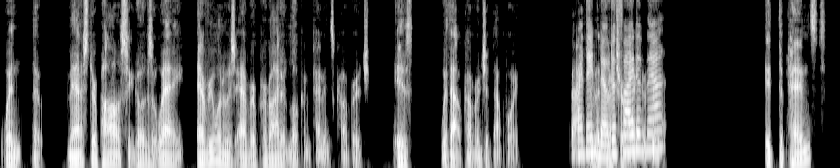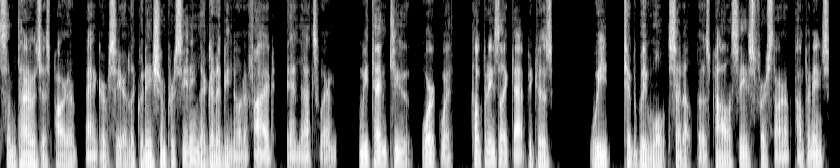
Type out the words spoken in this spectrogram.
When the master policy goes away, everyone who's ever provided locum tenens coverage is without coverage at that point. Are they notified of that? It depends. Sometimes as part of bankruptcy or liquidation proceeding, they're going to be notified. And that's when we tend to work with companies like that because we typically won't set up those policies for startup companies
